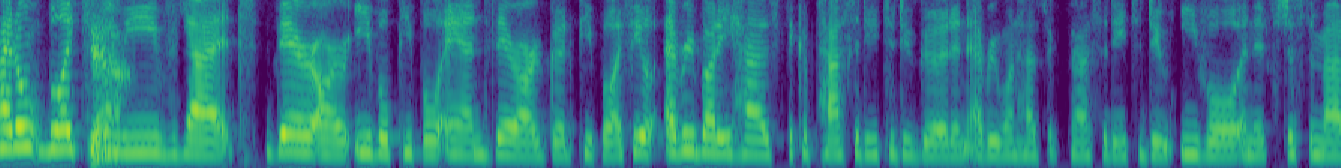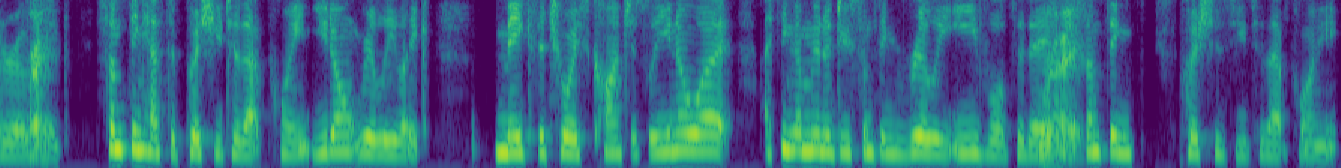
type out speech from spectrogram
I don't like to Yeah. believe that there are evil people and there are good people. I feel everybody has the capacity to do good and everyone has the capacity to do evil and it's just a matter of Right. like something has to push you to that point. You don't really like make the choice consciously. You know what? I think I'm going to do something really evil today. Right. something pushes you to that point.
